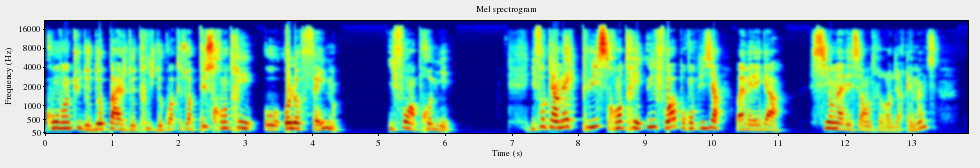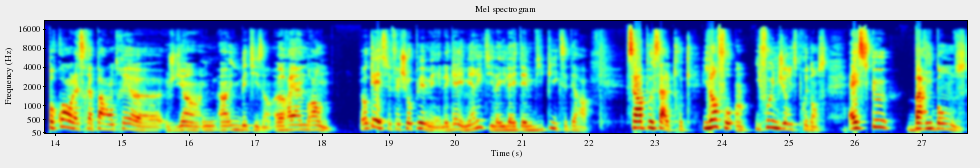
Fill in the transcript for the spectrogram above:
convaincu de dopage, de triche, de quoi que ce soit, puisse rentrer au Hall of Fame, il faut un premier. Il faut qu'un mec puisse rentrer une fois pour qu'on puisse dire ouais mais les gars, si on a laissé rentrer Roger Clemens, pourquoi on laisserait pas rentrer, euh, je dis une, bêtise, hein, euh, Ryan Brown? Ok, il s'est fait choper, mais les gars, il mérite, il a, il a été MVP, etc. C'est un peu ça le truc. Il en faut un. Il faut une jurisprudence. Est-ce que Barry Bonds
